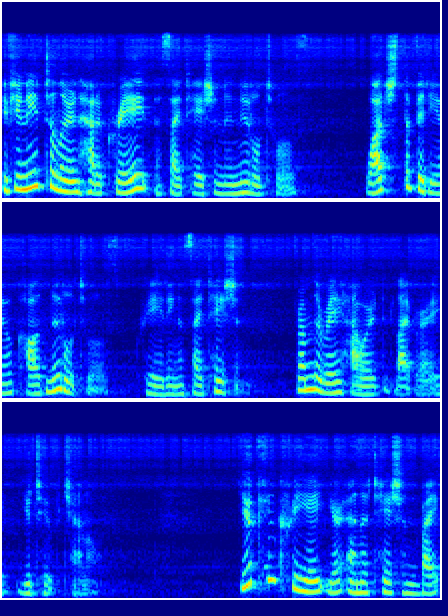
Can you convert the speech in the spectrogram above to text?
If you need to learn how to create a citation in Noodle Tools, watch the video called Noodle Tools, Creating a Citation from the Ray Howard Library YouTube channel. You can create your annotation by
